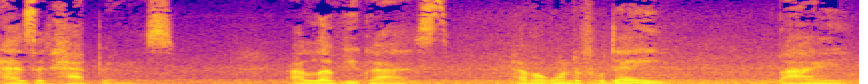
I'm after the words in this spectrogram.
as it happens. I love you guys. Have a wonderful day. Bye.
